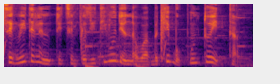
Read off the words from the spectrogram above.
Seguite le notizie in positivo di ondawebtv.it.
